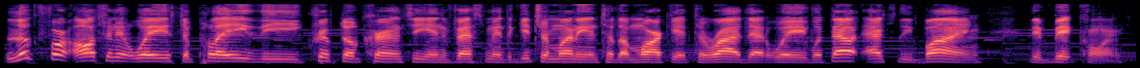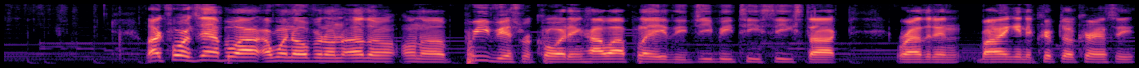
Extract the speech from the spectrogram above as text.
look for alternate ways to play the cryptocurrency investment to get your money into the market to ride that wave without actually buying the Bitcoin. Like for example, I, I went over it on other on a previous recording how I play the GBTC stock rather than buying any cryptocurrency.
